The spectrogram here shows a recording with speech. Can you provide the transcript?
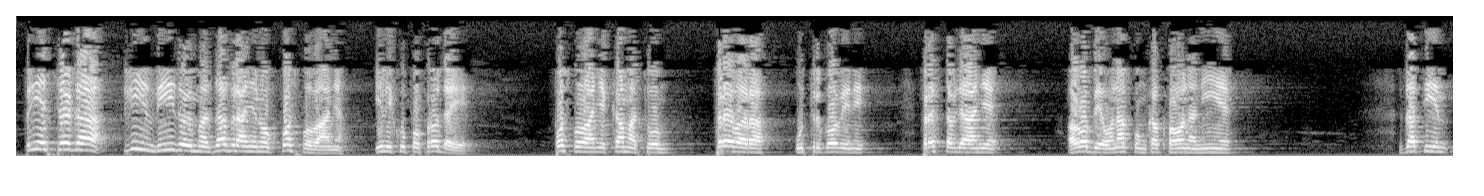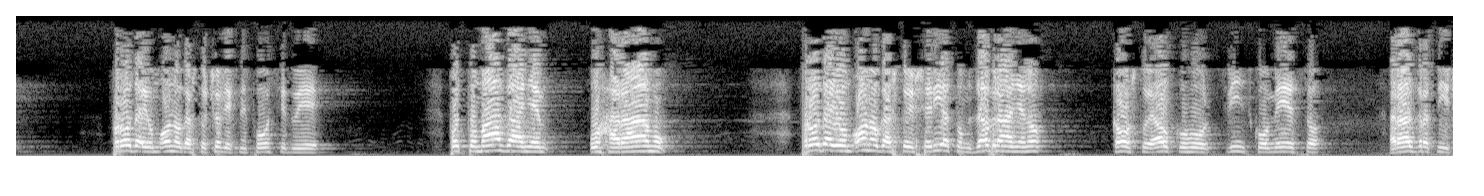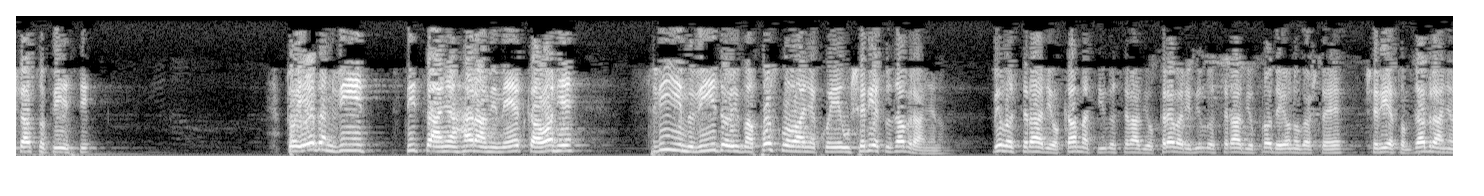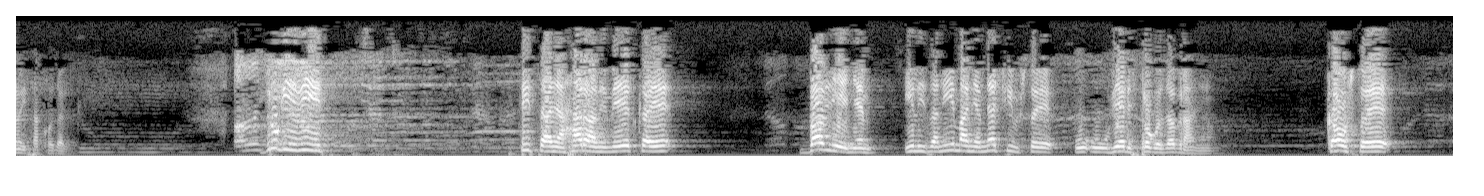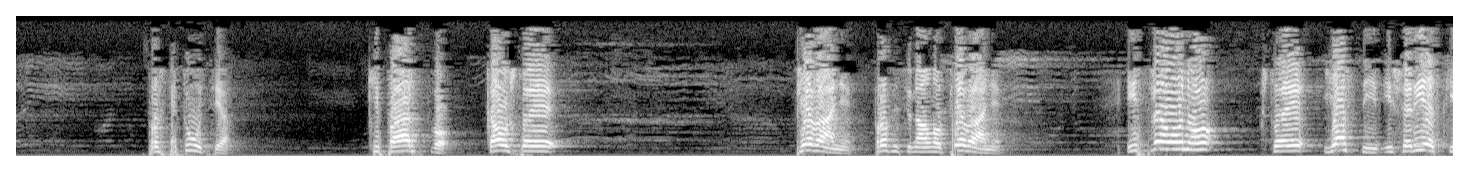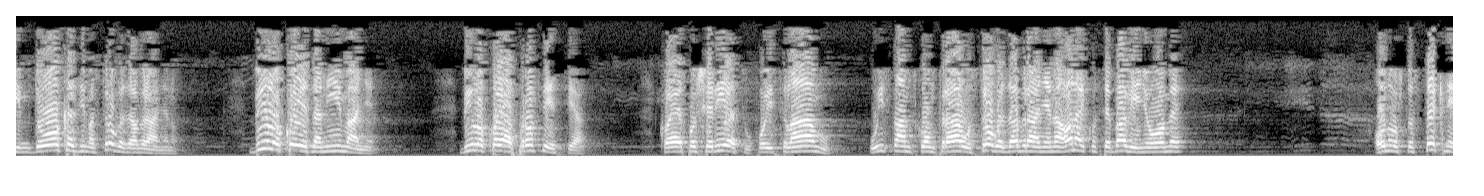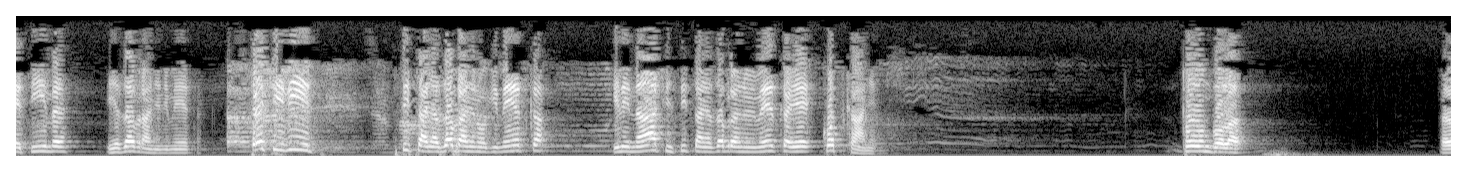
Prije svega svim vidovima zabranjenog poslovanja ili kupoprodaje, poslovanje kamatom, prevara u trgovini, predstavljanje robe onakvom kakva ona nije, zatim prodajom onoga što čovjek ne posjeduje, pod pomaganjem u haramu, prodajom onoga što je šerijatom zabranjeno, kao što je alkohol, svinsko meso, razvratni časopisi. To je jedan vid sticanja haram i metka, on je svim vidovima poslovanja koje je u šerijetu zabranjeno. Bilo se radi o kamati, bilo se radi o prevari, bilo se radi o prodaji onoga što je šerijetom zabranjeno i tako dalje. Drugi vid sticanja haram i metka je bavljenjem ili zanimanjem nečim što je u, u vjeri strogo zabranjeno. Kao što je prostitucija, kiparstvo, kao što je pjevanje, profesionalno pjevanje i sve ono što je jasnim i šerijetskim dokazima strogo zabranjeno. Bilo koje zanimanje, bilo koja profesija koja je po šerijetu, po islamu, u islamskom pravu strogo zabranjena, onaj ko se bavi njome, ono što stekne time je zabranjeni metak. Treći vid sticanja zabranjenog imetka ili način sticanja zabranjenog imetka je kockanje. Tombola, e,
